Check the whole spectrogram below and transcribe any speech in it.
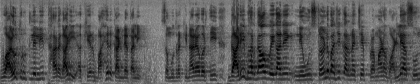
वाळूत रुतलेली थार गाडी अखेर बाहेर काढण्यात आली. समुद्र किनाऱ्यावरती गाडी भरधाव वेगाने नेऊन स्टंटबाजी करण्याचे प्रमाण वाढले असून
